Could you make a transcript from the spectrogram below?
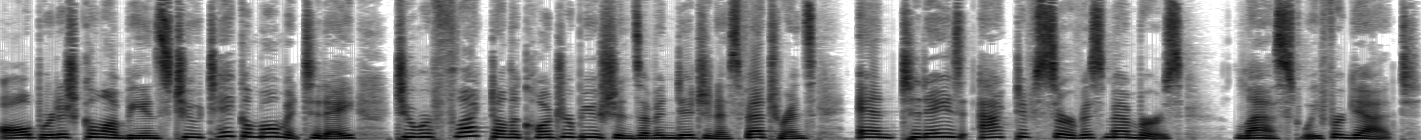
all British Columbians to take a moment today to reflect on the contributions of Indigenous veterans and today's active service members, lest we forget.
